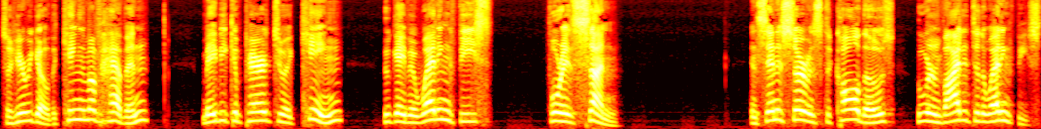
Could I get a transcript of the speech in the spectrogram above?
So here we go. The kingdom of heaven may be compared to a king who gave a wedding feast for his son and sent his servants to call those who were invited to the wedding feast,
